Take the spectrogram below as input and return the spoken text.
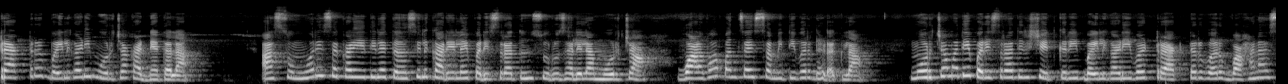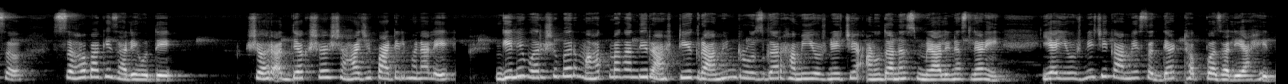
ट्रॅक्टर बैलगाडी मोर्चा काढण्यात आला. आज सोमवारी सकाळी येथील तहसील कार्यालय परिसरातून सुरू झालेला मोर्चा वाळवा पंचायत समितीवर धडकला. मोर्चामध्ये परिसरातील शेतकरी बैलगाडी व ट्रॅक्टरवर वाहनासह सहभागी झाले होते. शहराध्यक्ष शहाजी पाटील म्हणाले गेले वर्षभर महात्मा गांधी राष्ट्रीय ग्रामीण रोजगार हमी योजनेचे अनुदानच मिळाले नसल्याने या योजनेची कामे सध्या ठप्प झाली आहेत.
